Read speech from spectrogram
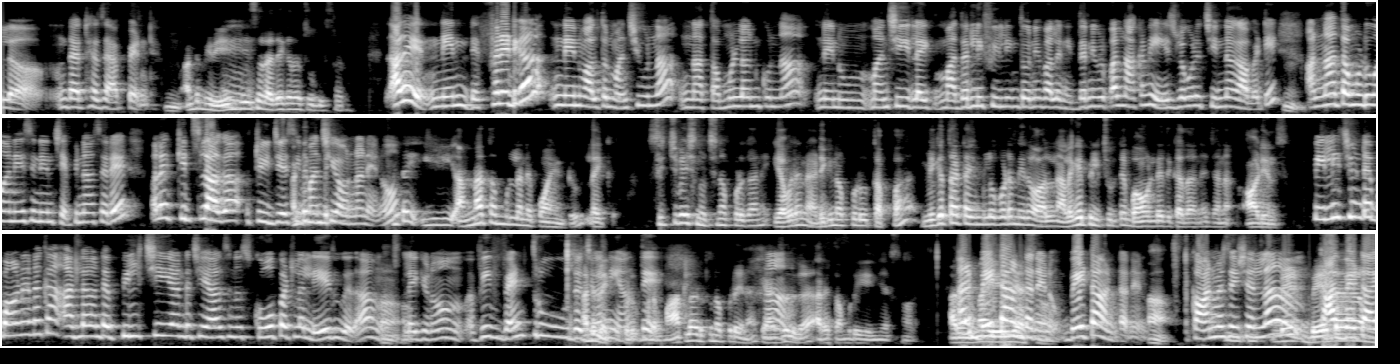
that he's happened అంటే మీరు ఏం ఉమ్. చేశారు అదే కదా చూపిస్తారు. అదే నేను డెఫినెట్గా నేను వాళ్ళతో మంచిగా ఉన్నా నా తమ్ముళ్ళు అనుకున్నా నేను మంచి లైక్ మదర్లీ ఫీలింగ్ తోని వాళ్ళని ఇద్దరిని వాళ్ళు నాకన్నా ఏజ్లో కూడా చిన్న కాబట్టి Hmm. అన్నా తమ్ముడు అనేసి నేను చెప్పినా సరే వాళ్ళకి కిడ్స్ లాగా ట్రీట్ చేసి మంచిగా ఉన్నా నేను. ఈ అన్నా తమ్ముళ్ళు అనే పాయింట్ లైక్ సిచ్యువేషన్ వచ్చినప్పుడు కానీ ఎవరైనా అడిగినప్పుడు తప్ప మిగతా టైంలో కూడా మీరు వాళ్ళని అలాగే పిలిచుంటే బాగుండేది కదా అనే జన ఆడియన్స్ పిలిచి ఉంటే బాగున్నాక అట్లా అంటే పిలిచి అంటే చేయాల్సిన స్కోప్ అట్లా లేదు కదా. Like you know we went through the journey అంతే మాట్లాడుతున్నప్పుడైనా క్యాజువల్గా అరే తమ్ముడు ఏం చేస్తున్నాడు అరే బేటా అంట? నేను బేటా అంట నేను. కాన్వర్సేషన్ లా బేటా.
